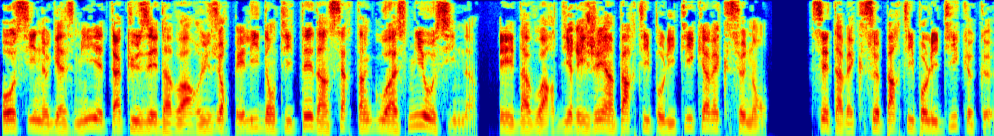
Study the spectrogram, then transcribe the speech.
Ossine Gasmi est accusé d'avoir usurpé l'identité d'un certain Gouasmi Ossine, et d'avoir dirigé un parti politique avec ce nom. C'est avec ce parti politique que,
